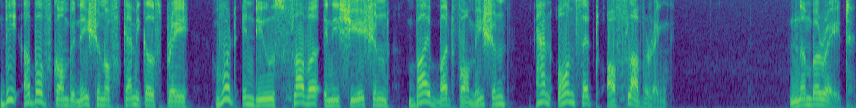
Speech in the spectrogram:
The above combination of chemical spray would induce flower initiation by bud formation and onset of flowering. Number 8.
